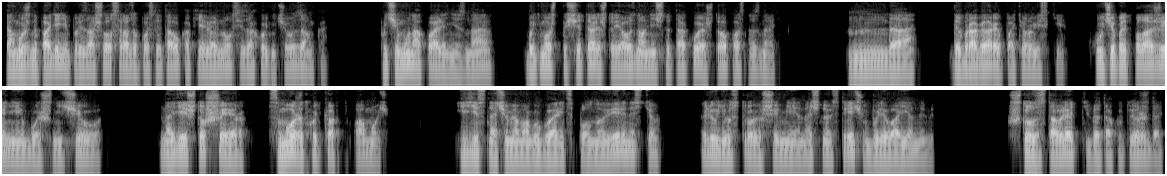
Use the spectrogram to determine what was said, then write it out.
К тому же нападение произошло сразу после того, как я вернулся из охотничьего замка. Почему напали, не знаю. Быть может, посчитали, что я узнал нечто такое, что опасно знать. М-да. Доброгары потер виски. Куча предположений и больше ничего. Надеюсь, что Шейер сможет хоть как-то помочь. Единственное, о чем я могу говорить с полной уверенностью, люди, устроившие мне ночную встречу, были военными. Что заставляет тебя так утверждать?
